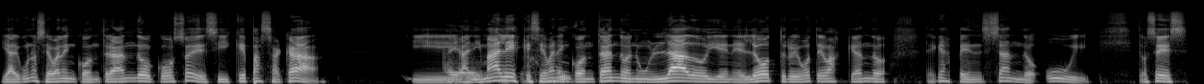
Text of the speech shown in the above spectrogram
y algunos se van encontrando cosas y decís, ¿qué pasa acá? Y animales que se van encontrando en un lado y en el otro y vos te vas quedando, te quedas pensando, uy, entonces,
